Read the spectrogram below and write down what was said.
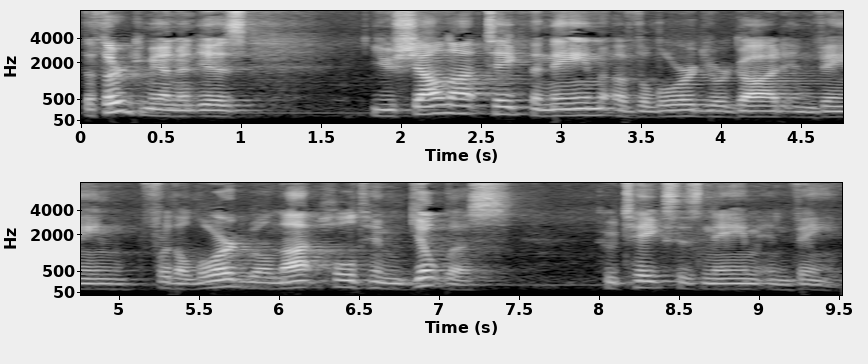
The third commandment is You shall not take the name of the Lord your God in vain, for the Lord will not hold him guiltless who takes his name in vain.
